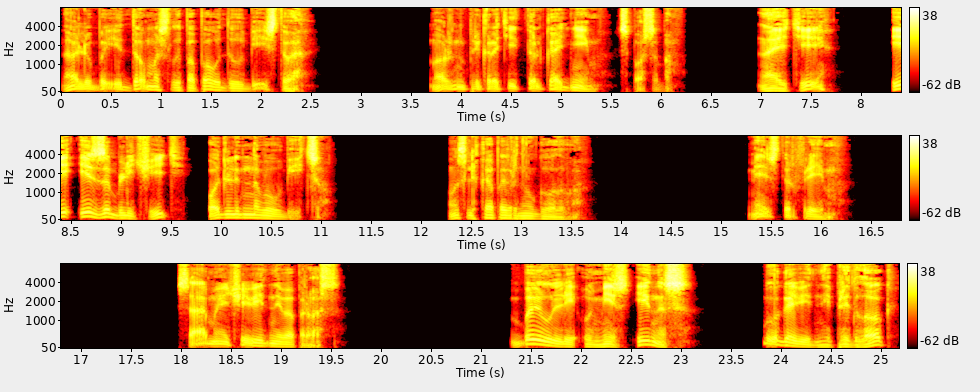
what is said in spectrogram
Но любые домыслы по поводу убийства можно прекратить только одним способом — найти и изобличить подлинного убийцу. Он слегка повернул голову. «Мистер Фрим, самый очевидный вопрос. Был ли у мисс Иннес благовидный предлог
